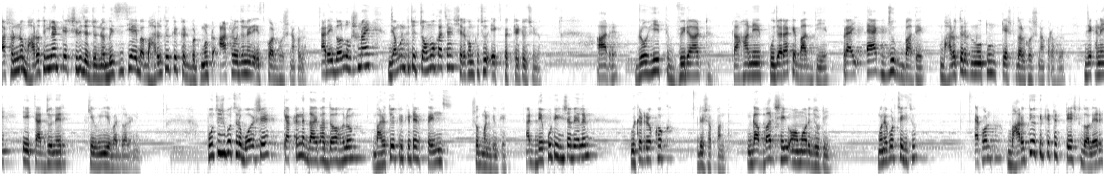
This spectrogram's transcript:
আসন্ন Bharat England test সিরিজের জন্য বিসিসিআই বা ভারতীয় ক্রিকেট বোর্ড মোট আঠারো জনের স্কোয়াড ঘোষণা করল। আর এই দল ঘোষণায় যেমন কিছু চমক আছে, সেরকম কিছু এক্সপেক্টেডও ছিল। আর রোহিত, বিরাট, রাহানে, পূজারাকে বাদ দিয়ে প্রায় এক যুগ বাদে ভারতের নতুন টেস্ট দল ঘোষণা করা হলো, যেখানে এই চারজনের কেউই এবার দলে নেই। পঁচিশ বছর বয়সে ক্যাপ্টেনের দায়ভার দেওয়া হলো ভারতীয় ক্রিকেটের প্রিন্স শুভমান গিলকে। আর ডেপুটি হিসাবে এলেন উইকেটরক্ষক ঋষভ পান্ত গাব্বার সেই অমর জুটি। মনে পড়ছে কিছু? এখন ভারতীয় ক্রিকেটের টেস্ট দলের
